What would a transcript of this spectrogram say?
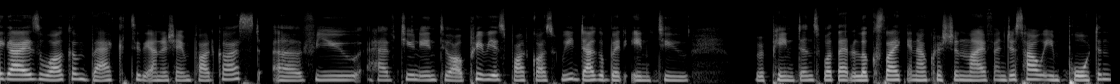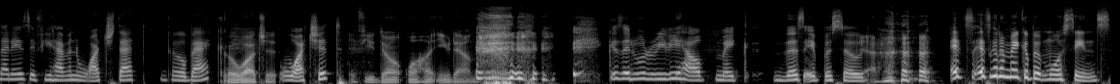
Hey guys, welcome back to the Unashamed podcast. Uh, if you have tuned into our previous podcast, we dug a bit into repentance, what that looks like in our Christian life, and just how important that is. If you haven't watched that, go back, Go watch it. watch it, If you don't, we'll hunt you down. because it would really help make this episode. yeah. It's it's gonna make a bit more sense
